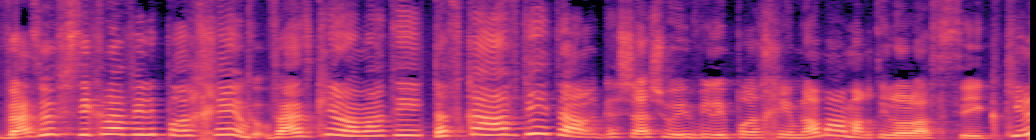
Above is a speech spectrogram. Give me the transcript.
ואז הוא הפסיק להביא לי פרחים. ואז כאילו אמרתי, דווקא אהבתי את ההרגשה שהוא הביא לי פרחים, למה אמרתי לו להפסיק? כאילו,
